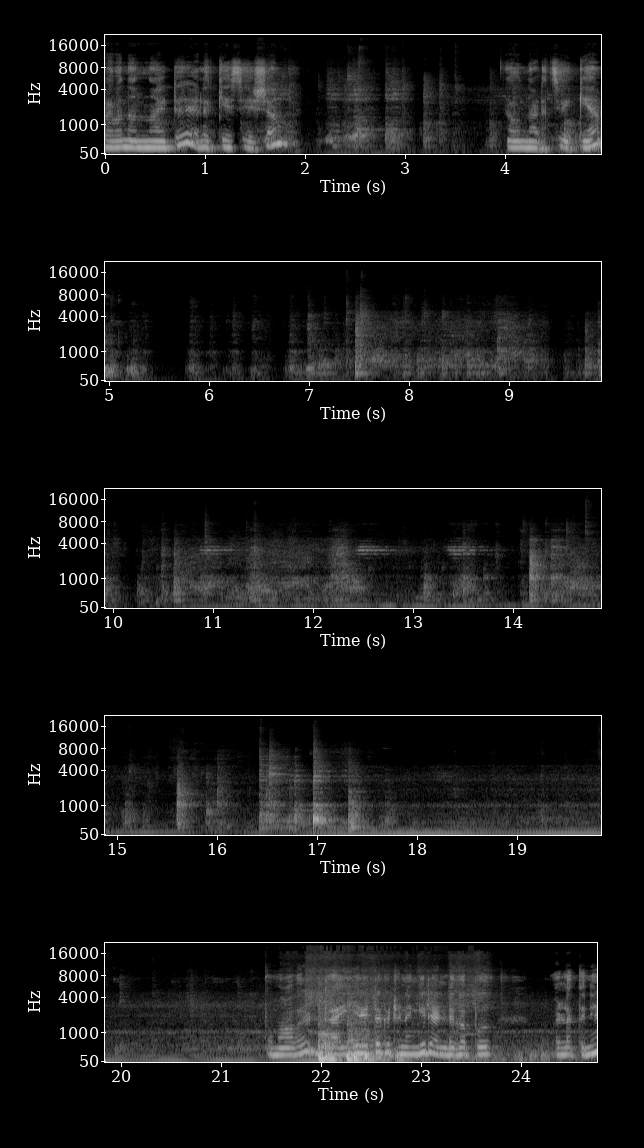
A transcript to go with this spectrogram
റവ നന്നായിട്ട് ഇളക്കിയ ശേഷം ഒന്ന് അടച്ചു വയ്ക്കുക ഉപ്പുമാവ് ഡ്രൈ ആയിട്ട് കിട്ടണമെങ്കിൽ രണ്ട് കപ്പ് വെള്ളത്തിന്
